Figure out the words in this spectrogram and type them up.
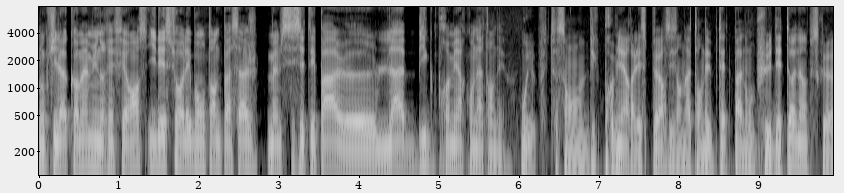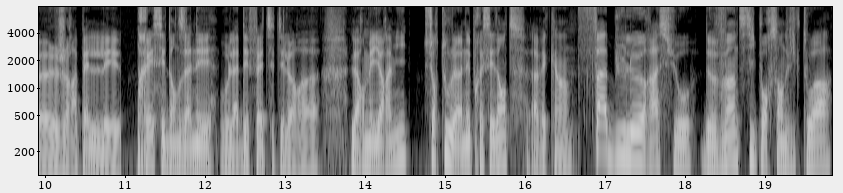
Donc il a quand même une référence. Il est sur les bons temps de passage, même si c'était pas la big première qu'on attendait. Oui, de toute façon, Big Première, les Spurs, ils en attendaient peut-être pas non plus des tonnes, hein, parce que je rappelle les précédentes années où la défaite c'était leur, euh, leur meilleur ami. Surtout l'année précédente, avec un fabuleux ratio de 26% de victoire,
